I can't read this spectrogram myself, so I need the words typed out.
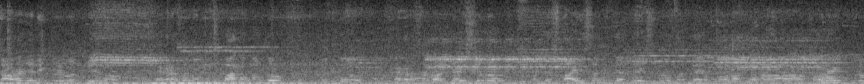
ಸಾರ್ವಜನಿಕರು ಇವತ್ತು ಏನು ನಗರಸಭೆ ಮುಂಭಾಗ ಬಂದು ಇವತ್ತು ನಗರಸಭಾ ಅಧ್ಯಕ್ಷರು ಮತ್ತು ಸ್ಥಾಯಿ ಸಮಿತಿ ಅಧ್ಯಕ್ಷರು ಮತ್ತು ಪೌರ ಪೌರಾಯುಕ್ತರು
